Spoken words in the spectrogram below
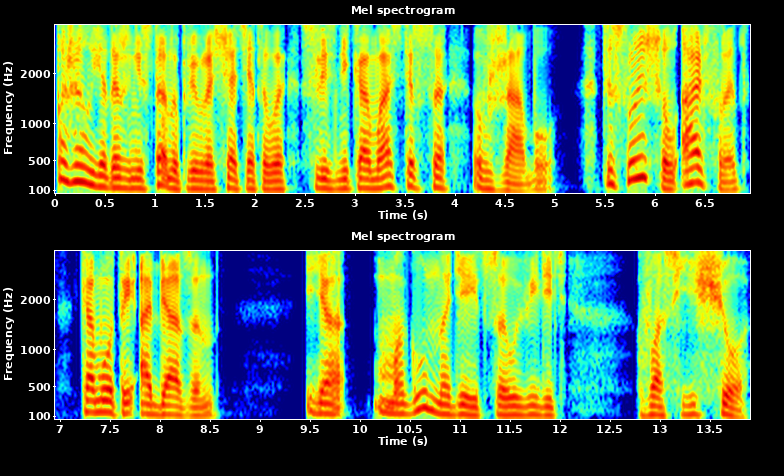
Пожалуй, я даже не стану превращать этого слизняка Мастерса в жабу. Ты слышал, Альфред, кому ты обязан?» «Я могу надеяться увидеть вас еще?»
